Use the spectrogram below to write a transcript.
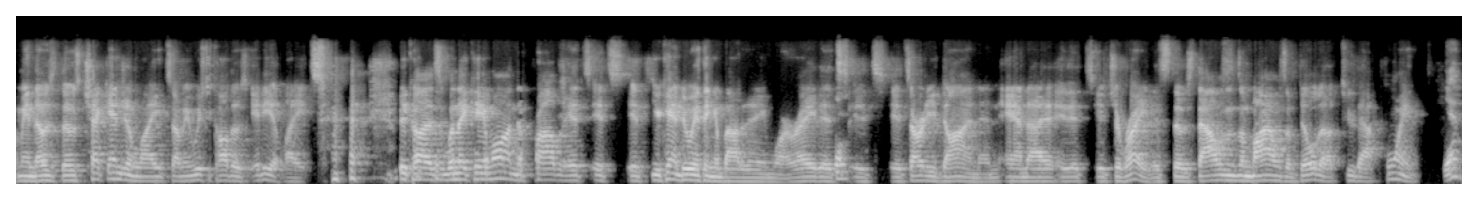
I mean those those check engine lights. I mean we should call those idiot lights because when they came on, the problem it's it's it's you can't do anything about it anymore, right? It's it's it's already done, and and uh, it's it's you're right. It's those thousands of miles of buildup to that point yeah.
